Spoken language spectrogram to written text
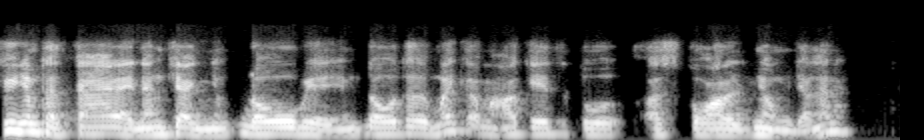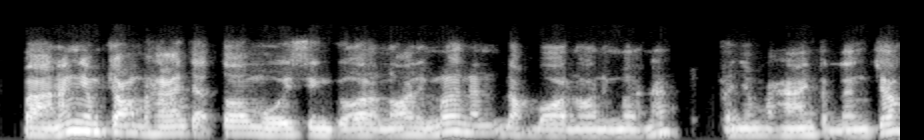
គឺខ្ញុំត្រូវកែហើយហ្នឹងចេះខ្ញុំដូរវាខ្ញុំដូរធ្វើម៉េចក៏មកឲ្យគេទទួលស្គាល់ខ្ញុំអញ្ចឹងណាបាទហ្នឹងខ្ញុំចង់បង្ហាញតទៅមួយ single anonymous និង double anonymous ណាតែខ្ញុំបង្ហាញប៉ុណ្្នឹងចុះ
